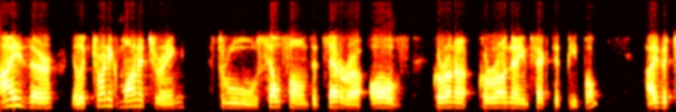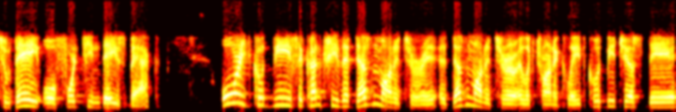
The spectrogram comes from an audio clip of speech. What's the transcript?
either electronic monitoring through cell phones, etc., of corona corona infected people, either today or 14 days back. Or it could be if the country that doesn't monitor it doesn't monitor electronically, it could be just the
